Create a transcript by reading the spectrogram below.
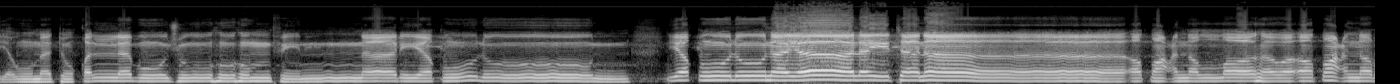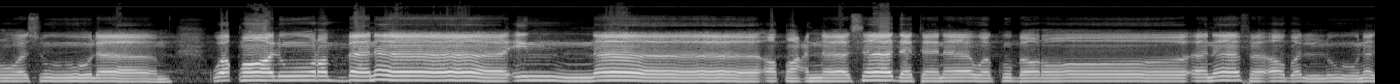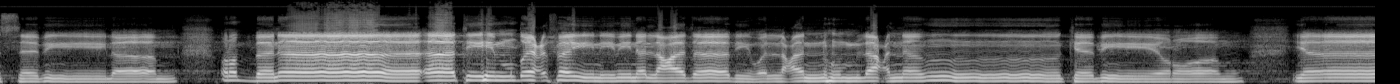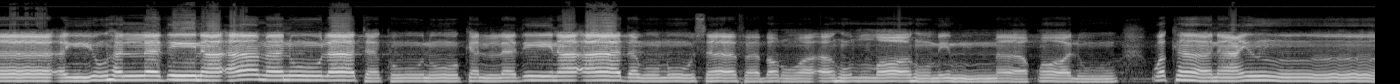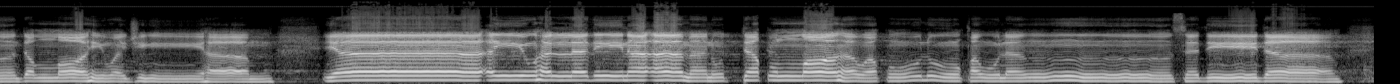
يوم تقلب وجوههم في النار يقولون يقولون يا ليتنا أطعنا الله وأطعنا الرسولا وقالوا ربنا إنا أطعنا سادتنا وكبراءنا فأضلون السبيلا. ربنا آتهم ضعفين من العذاب والعنهم لعنا كبيرا. يا أيها الذين آمنوا لا تكونوا كالذين آذوا موسى فبرأه الله مما قالوا وكان عند الله وجيها. يا أيها الذين آمنوا اتقوا الله وقولوا قولا سديدا.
